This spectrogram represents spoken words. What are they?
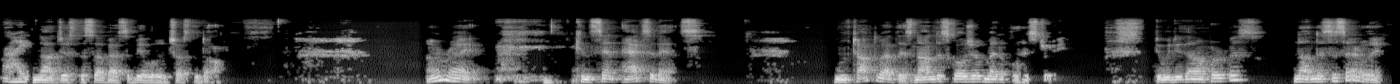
Right. Not just the sub has to be able to trust the Dom. All right. Consent accidents. We've talked about this non disclosure of medical history. Do we do that on purpose? Not necessarily.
